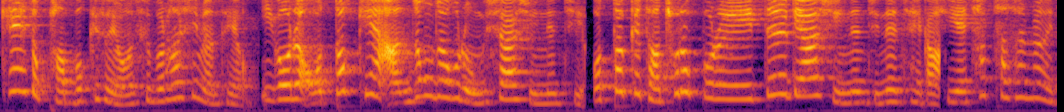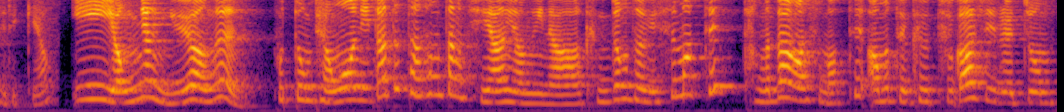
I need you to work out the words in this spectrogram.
계속 반복해서 연습을 하시면 돼요. 이거를 어떻게 안정적으로 응시할 수 있는지, 어떻게 다 초록불이 뜨게 할 수 있는지는 제가 뒤에 차차 설명해 드릴게요. 이 역량 유형은 보통 병원이 따뜻한 성장 지향형이나 긍정적인 스마트, 당당한 스마트, 아무튼 그 두 가지를 좀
